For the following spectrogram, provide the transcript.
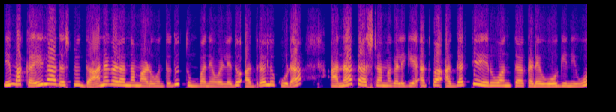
ನಿಮ್ಮ ಕೈಲಾದಷ್ಟು ದಾನಗಳನ್ನ ಮಾಡುವಂತದ್ದು ತುಂಬಾನೇ ಒಳ್ಳೇದು. ಅದರಲ್ಲೂ ಕೂಡ ಅನಾಥಾಶ್ರಮಗಳಿಗೆ ಅಥವಾ ಅಗತ್ಯ ಇರುವಂತ ಕಡೆ ಹೋಗಿ ನೀವು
